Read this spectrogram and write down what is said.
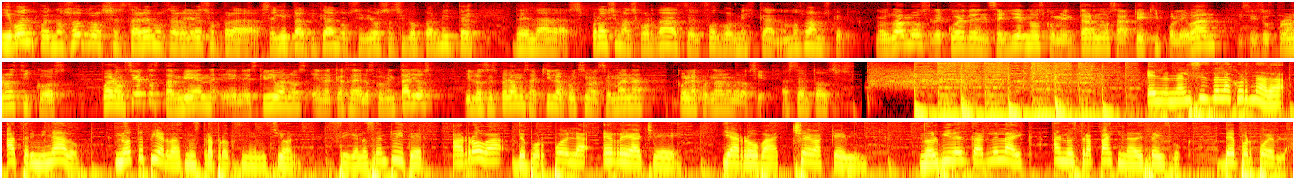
Y bueno, pues nosotros estaremos de regreso para seguir platicando, si Dios así lo permite, de las próximas jornadas del fútbol mexicano. Nos vamos, Kevin. Nos vamos, recuerden seguirnos, comentarnos a qué equipo le van y si sus pronósticos fueron ciertos, también escríbanos en la caja de los comentarios y los esperamos aquí la próxima semana con la jornada número 7. Hasta entonces. El análisis de la jornada ha terminado. No te pierdas nuestra próxima emisión. Síguenos en Twitter, arroba RHE y arroba Cheva Kevin. No olvides darle like a nuestra página de Facebook, De por Puebla.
